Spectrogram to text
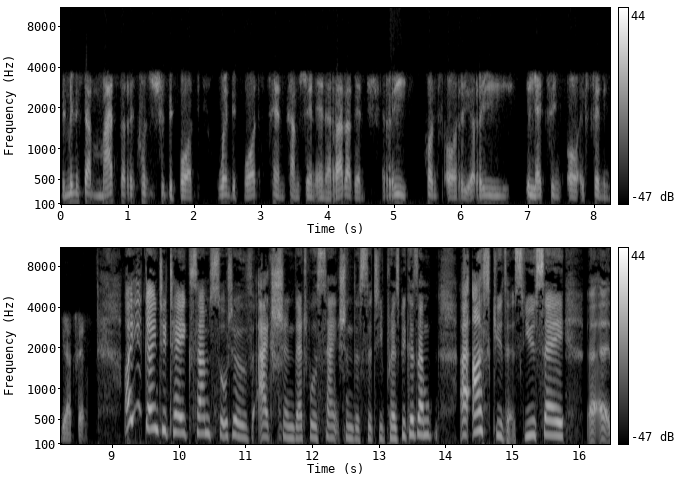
the minister must reconstitute the board when the board term comes end rather than re or re electing or extending their term. Are you going to take some sort of action that will sanction the city press? Because I'm, I ask you this. You say uh,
